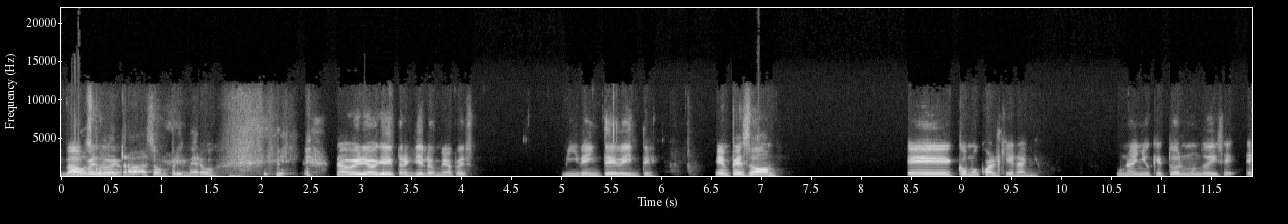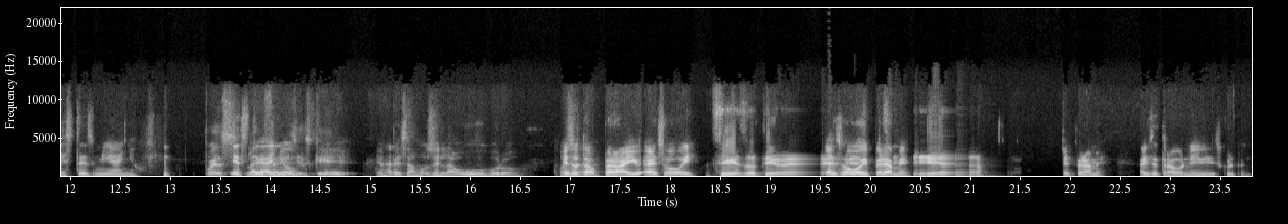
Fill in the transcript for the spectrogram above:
Va, vamos pues, con la trabazón primero. No, pero ok, tranquilo, mira, pues, mi 2020 empezó eh, como cualquier año. Un año que todo el mundo dice, este es mi año. Pues Este la año- es que empezamos en la U, bro. O eso, sea, te- pero ahí, a eso voy, Sí, eso, tío. eso voy, espérame. Sí, Espérame, ahí se trabó Navy, disculpen.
